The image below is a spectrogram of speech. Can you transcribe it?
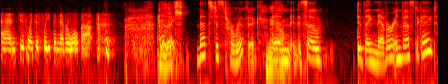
and just went to sleep and never woke up. yeah, that's that's just horrific. Yeah. And so, did they never investigate?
